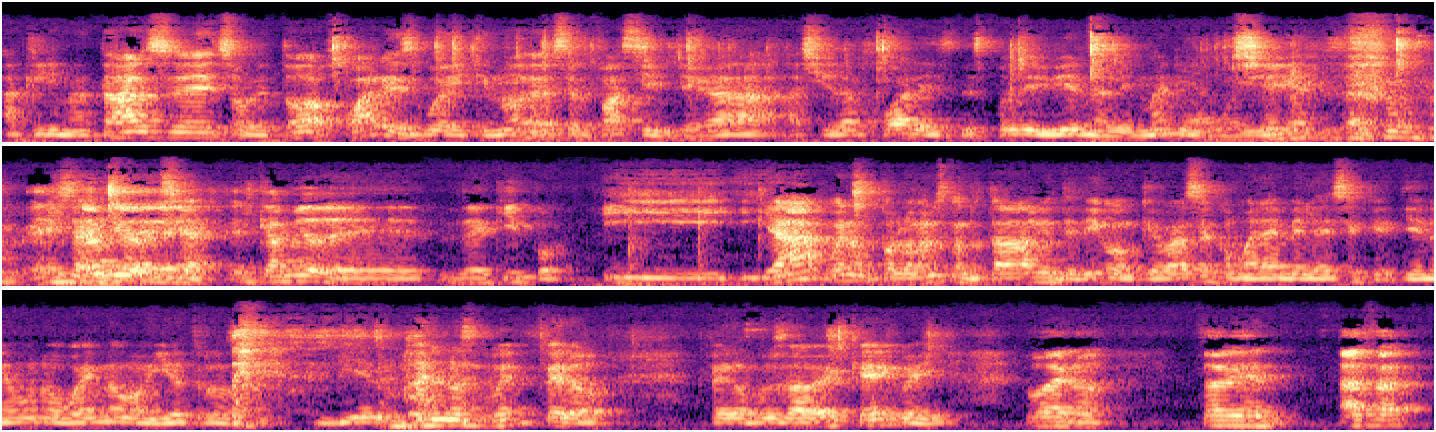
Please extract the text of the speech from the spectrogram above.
aclimatarse, sobre todo a Juárez, güey, que no debe ser fácil llegar a, a Ciudad Juárez después de vivir en Alemania, güey. Sí. El esa cambio, de, el cambio de, de equipo. Y, y ya, bueno, por lo menos contratar a alguien, te digo, aunque va a ser como la MLS que tiene uno bueno y otros 10 malos, güey, pero, pero pues a ver qué, güey. Bueno, está bien. Alfa,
